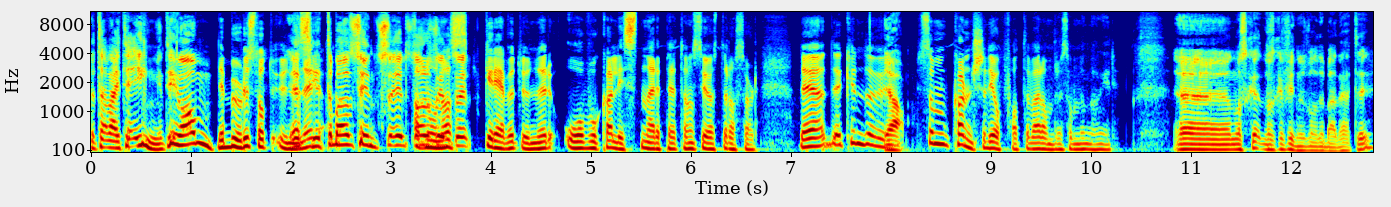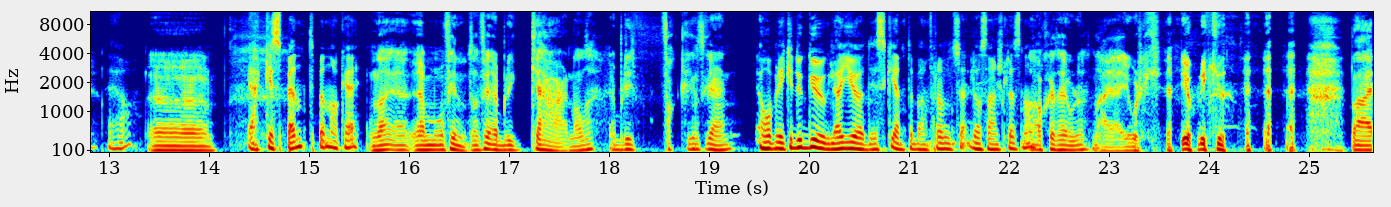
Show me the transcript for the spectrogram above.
dette veit jeg ingenting om! Det burde stått under Jeg sitter bare og synser. at noen har skrevet under 'og vokalisten er et pretensiøst rasshøl'. Det, det kunne du Ja. Som kanskje de oppfatter hverandre som noen ganger. Uh, nå, skal, nå skal jeg finne ut hva det bandet heter. Ja. Uh, Jeg er ikke spent, men ok. nei, jeg, jeg må finne ut av det, for jeg blir gæren av det. Jeg blir fuckings gæren. Jeg håper ikke du googla jødisk jenteband fra Los Angeles nå. Akkurat jeg gjorde det. Nei, jeg gjorde ikke, jeg gjorde ikke det. nei,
